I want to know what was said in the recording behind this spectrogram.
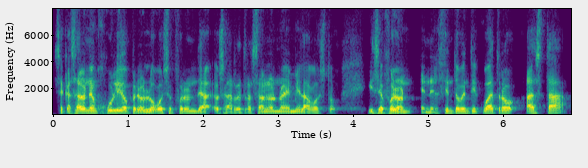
se casaron en julio, pero luego se fueron, de, o sea, retrasaron la luna de miel a agosto. Y se fueron en el 124 hasta...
